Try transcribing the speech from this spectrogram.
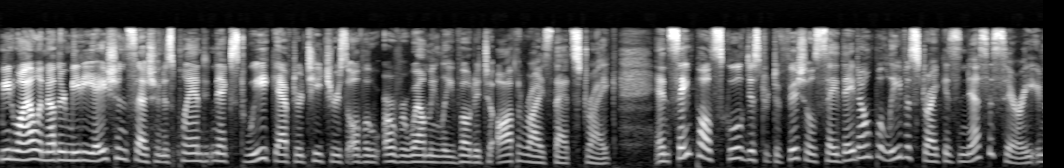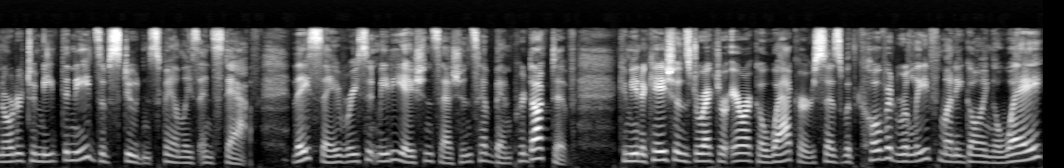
Meanwhile, another mediation session is planned next week after teachers over- overwhelmingly voted to authorize that strike. And St. Paul School District officials say they don't believe a strike is necessary in order to meet the needs of students, families, and staff. They say recent mediation sessions have been productive. Director Erica Wacker says with COVID relief money going away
